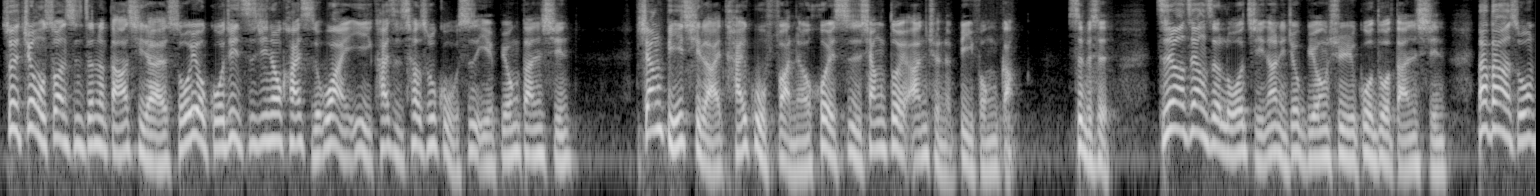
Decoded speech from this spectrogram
所以就算是真的打起来，所有国际资金都开始外溢，开始撤出股市，也不用担心。相比起来，台股反而会是相对安全的避风港，是不是？只要这样子的逻辑，那你就不用去过度担心。那当然说。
